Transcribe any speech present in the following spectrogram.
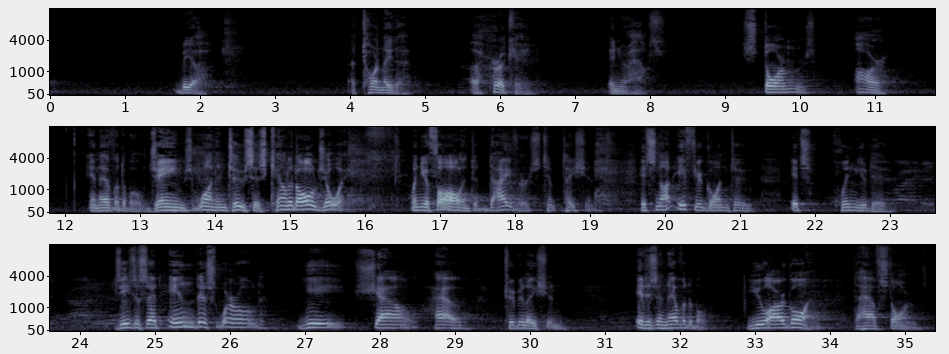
be a, a tornado, a hurricane in your house. Storms are inevitable. James 1 and 2 says, Count it all joy when you fall into divers temptations. It's not if you're going to, it's when you do. Jesus said, In this world ye shall have tribulation. It is inevitable. You are going to have storms.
